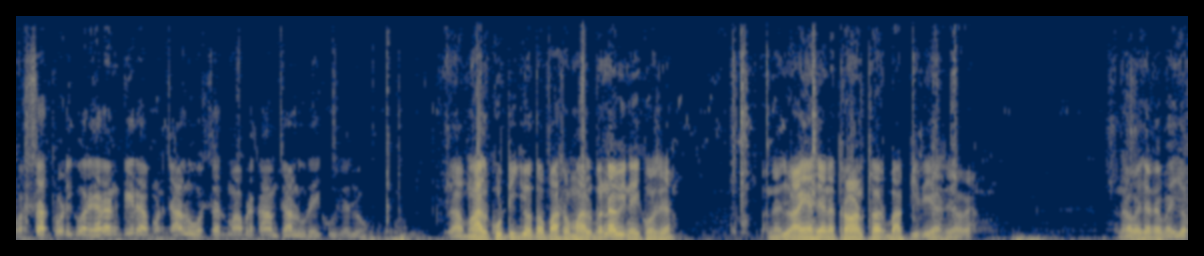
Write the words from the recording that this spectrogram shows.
વરસાદ થોડીક વાર હેરાન કર્યા, પણ ચાલુ વરસાદમાં આપણે કામ ચાલુ રાખ્યું છે, જો. જો માલ ખૂટી ગયો તો પાછો માલ બનાવી નાખ્યો છે. અને જો અહીંયા છે ને ત્રણ થર બાકી રહ્યા છે હવે. અને હવે છે ને ભાઈ જો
